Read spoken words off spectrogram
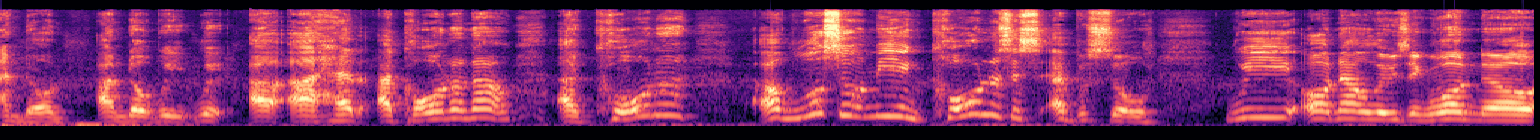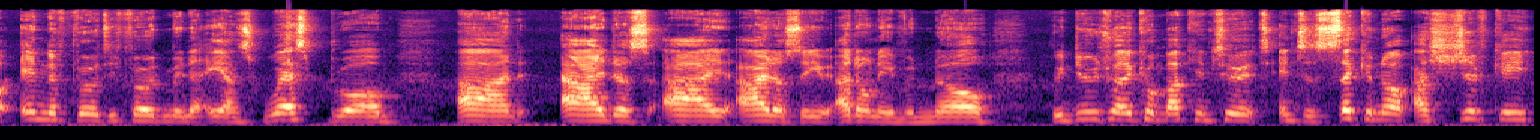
I'm done. I'm done. We we I, I had a corner now. A corner. Uh, what's up me in corners this episode? We are now losing 1-0 in the 33rd minute against West Brom and I just I I just I don't even know. We do try to come back into it into second half as Shivki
